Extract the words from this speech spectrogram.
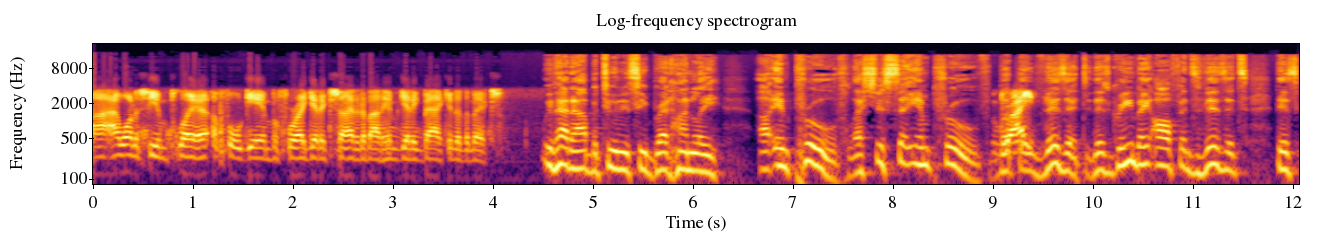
uh, I want to see him play a, a full game before I get excited about him getting back into the mix. We've had an opportunity to see Brett Hundley uh, improve. Let's just say improve. But Right. they visit this Green Bay offense visits this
